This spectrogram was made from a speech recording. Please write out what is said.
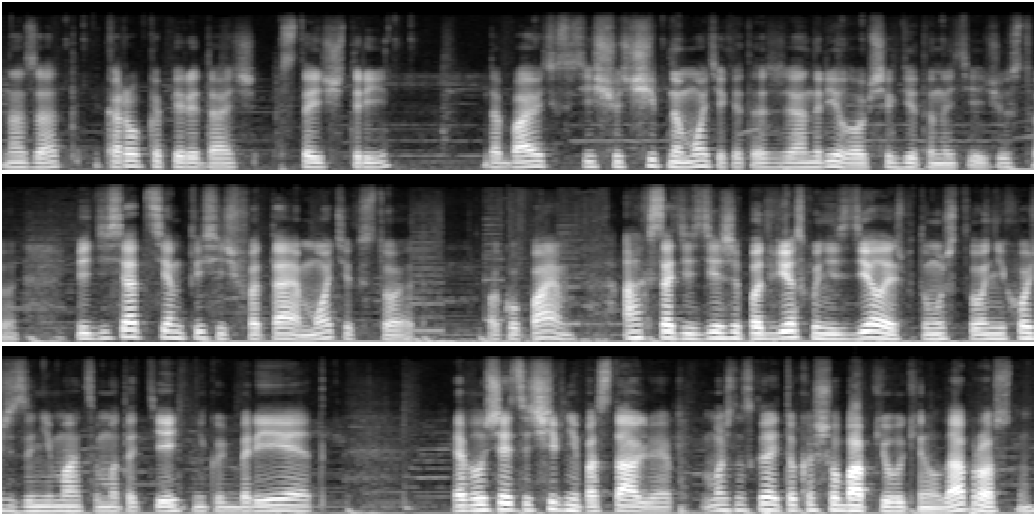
Назад. Коробка передач. Stage 3 добавить. Кстати, еще чип на мотик, это же Unreal вообще где-то найти, я чувствую. 57 тысяч фатая мотик стоит. Покупаем. А, кстати, здесь же подвеску не сделаешь, потому что он не хочет заниматься мототехникой. Бред. Я, получается, чип не поставлю. Я, можно сказать, только что бабки выкинул, да, просто?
